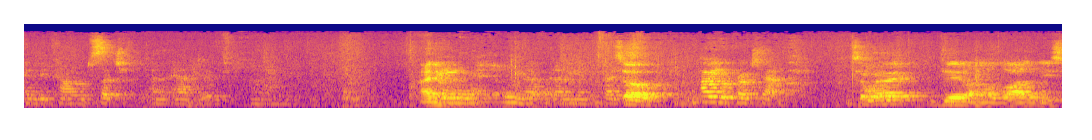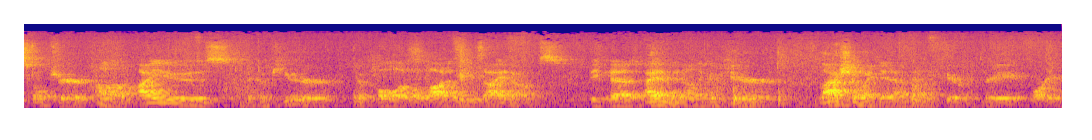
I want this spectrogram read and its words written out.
can become such an active um, I know. thing, you know, I mean, I just- So, how you approach that. so what I did on a lot of these sculpture, um, I use the computer to pull up a lot of these items because I haven't been on the computer. Last show I did, I've been on the computer for three or four years.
